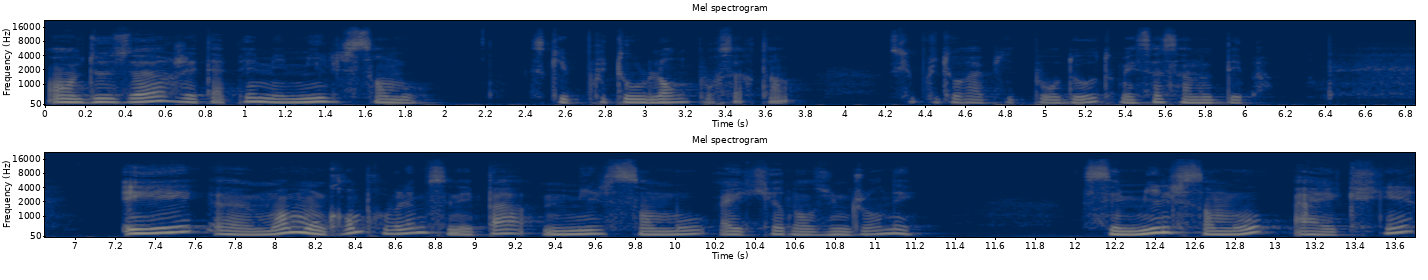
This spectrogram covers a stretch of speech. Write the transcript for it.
En deux heures, j'ai tapé mes 1100 mots, ce qui est plutôt lent pour certains, ce qui est plutôt rapide pour d'autres, mais ça c'est un autre débat. Et euh, moi, mon grand problème, ce n'est pas 1100 mots à écrire dans une journée. C'est 1100 mots à écrire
